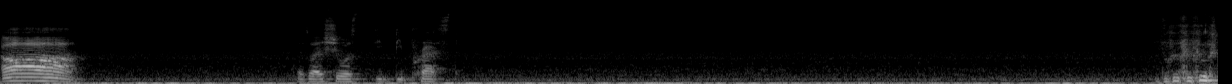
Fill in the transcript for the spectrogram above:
Ah. That's why she was de- depressed.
